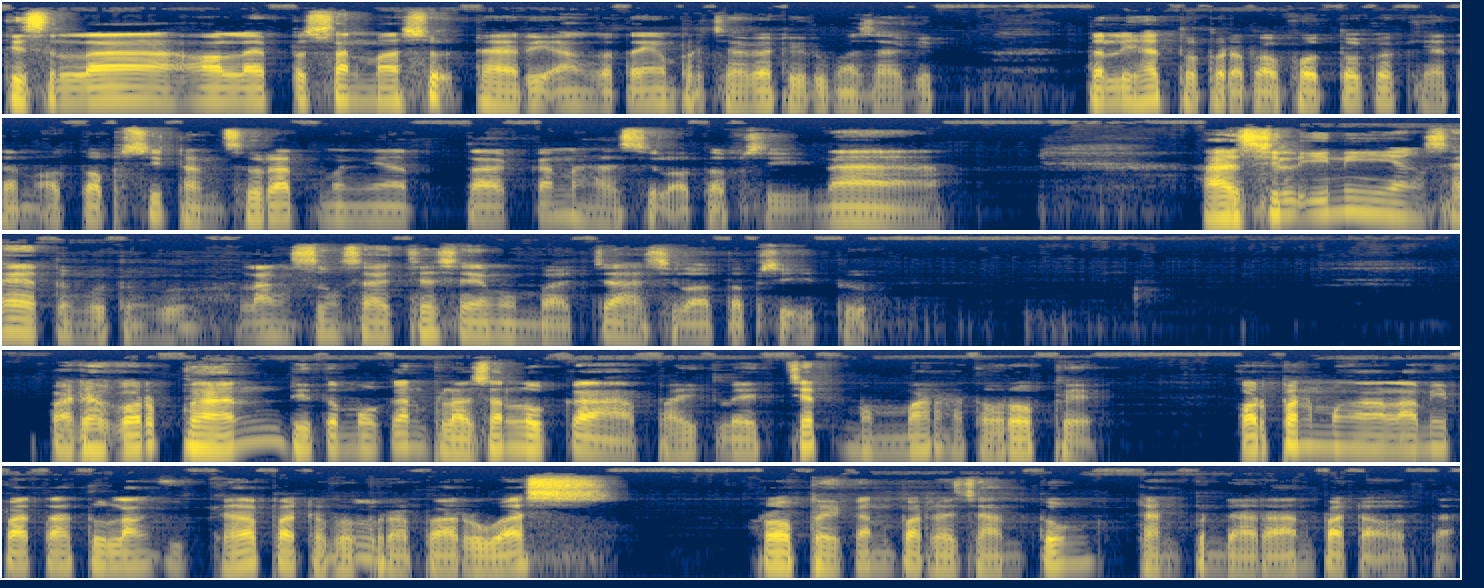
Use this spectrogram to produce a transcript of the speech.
disela oleh pesan masuk dari anggota yang berjaga di rumah sakit. Terlihat beberapa foto kegiatan otopsi dan surat menyatakan hasil otopsi. Nah, hasil ini yang saya tunggu-tunggu. Langsung saja saya membaca hasil otopsi itu. Pada korban ditemukan belasan luka, baik lecet, memar, atau robek. Korban mengalami patah tulang iga pada beberapa ruas, robekan pada jantung, dan pendarahan pada otak.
